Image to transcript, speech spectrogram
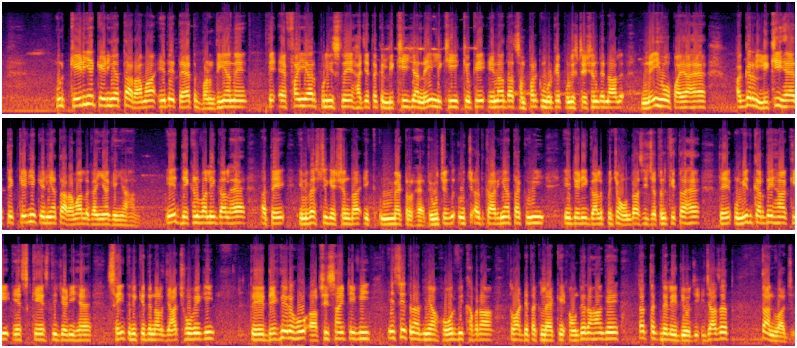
ਹੁਣ ਕਿਹੜੀਆਂ-ਕਿਹੜੀਆਂ ਧਾਰਾਵਾਂ ਇਹਦੇ ਤਹਿਤ ਬਣਦੀਆਂ ਨੇ ਤੇ ਐਫ ਆਈ ਆਰ ਪੁਲਿਸ ਨੇ ਹਜੇ ਤੱਕ ਲਿਖੀ ਜਾਂ ਨਹੀਂ ਲਿਖੀ ਕਿਉਂਕਿ ਇਹਨਾਂ ਦਾ ਸੰਪਰਕ ਮੁੜ ਕੇ ਪੁਲਿਸ ਸਟੇਸ਼ਨ ਦੇ ਨਾਲ ਨਹੀਂ ਹੋ ਪਾਇਆ ਹੈ। ਅਗਰ ਲਿਖੀ ਹੈ ਤੇ ਕਿਹੜੀਆਂ-ਕਿਹੜੀਆਂ ਧਾਰਾਵਾਂ ਲਗਾਈਆਂ ਗਈਆਂ ਹਨ? ਇਹ ਦੇਖਣ ਵਾਲੀ ਗੱਲ ਹੈ ਅਤੇ ਇਨਵੈਸਟੀਗੇਸ਼ਨ ਦਾ ਇੱਕ ਮੈਟਰ ਹੈ ਤੇ ਉੱਚ ਉੱਚ ਅਧਿਕਾਰੀਆਂ ਤੱਕ ਵੀ ਇਹ ਜਿਹੜੀ ਗੱਲ ਪਹੁੰਚਾਉਣ ਦਾ ਅਸੀਂ ਯਤਨ ਕੀਤਾ ਹੈ ਤੇ ਉਮੀਦ ਕਰਦੇ ਹਾਂ ਕਿ ਇਸ ਕੇਸ ਦੀ ਜਿਹੜੀ ਹੈ ਸਹੀ ਤਰੀਕੇ ਦੇ ਨਾਲ ਜਾਂਚ ਹੋਵੇਗੀ। ਤੇ ਦੇਖਦੇ ਰਹੋ ਆਪਸੀ ਸਾਈ ਟੀਵੀ। ਇਸੇ ਤਰ੍ਹਾਂ ਦੀਆਂ ਹੋਰ ਵੀ ਖਬਰਾਂ ਤੁਹਾਡੇ ਤੱਕ ਲੈ ਕੇ ਆਉਂਦੇ ਰਹਾਂਗੇ। ਤਦ ਤੱਕ ਦੇ ਲਈ ਦਿਓ ਜੀ ਇਜਾਜ਼ਤ। ਧੰਨਵਾਦ ਜੀ।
